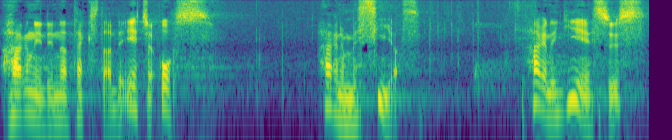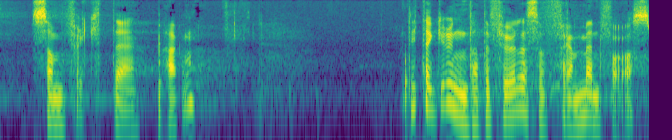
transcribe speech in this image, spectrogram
Herren i denne teksten, det er ikke oss. Her er det Messias. Her er det Jesus som frykter Herren. Dette er grunnen til at det føles så fremmed for oss.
